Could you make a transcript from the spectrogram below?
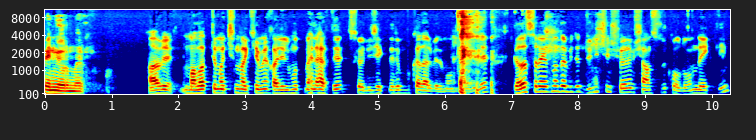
benim yorumlarım. Abi Malatya maçının hakemi Halil Mutmeler'di. Söyleyeceklerim bu kadar benim onunla ilgili. Galatasaray adına da bir de dün için şöyle bir şanssızlık oldu. Onu da ekleyeyim.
